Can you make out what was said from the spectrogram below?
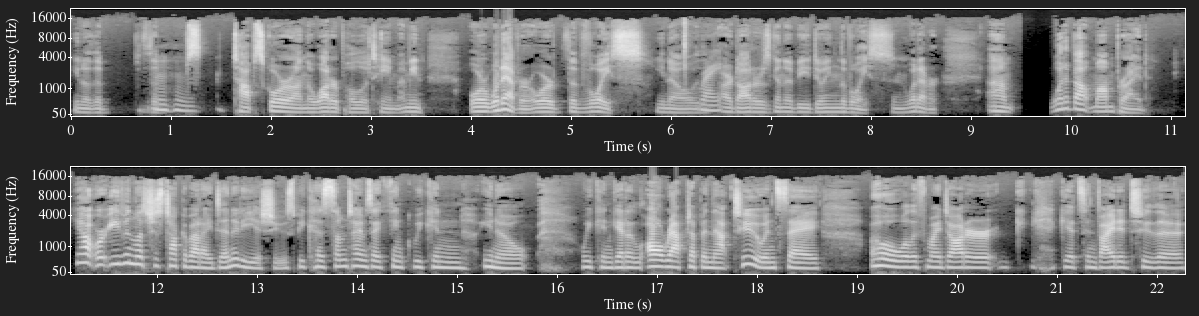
you know, the the s- top scorer on the water polo team. I mean, or whatever, or the voice. You know, Right. our daughter's going to be doing the voice and whatever. Um, what about mom pride? Yeah, or even let's just talk about identity issues because sometimes I think we can, you know, we can get all wrapped up in that too and say, oh, well, if my daughter g- gets invited to the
